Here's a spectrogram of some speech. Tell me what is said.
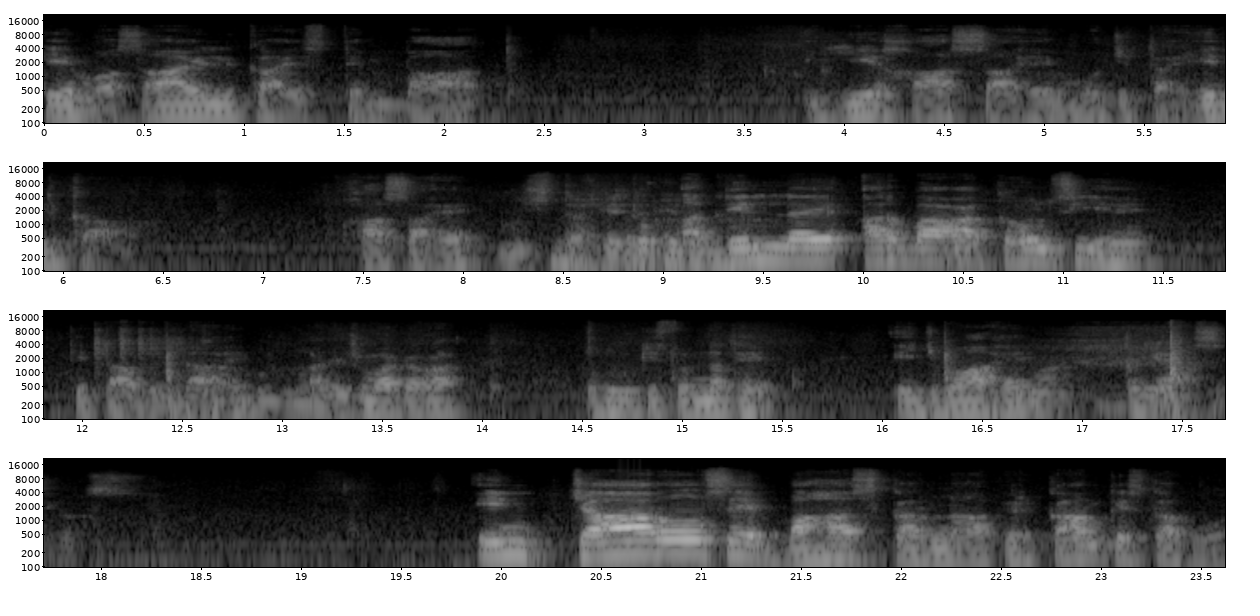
के मसाइल का इस्तेमाल ये ख़ासा है मुजतहिद का। ख़ासा है? मुजतहिद तो अदिल अरबा कौन सी है? किताबुल्लाह है। आगे शुमार कर रहा हुजूर की सुन्नत है। इजमा है कयास है। इन चारों से बहस करना फिर काम किसका हुआ?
